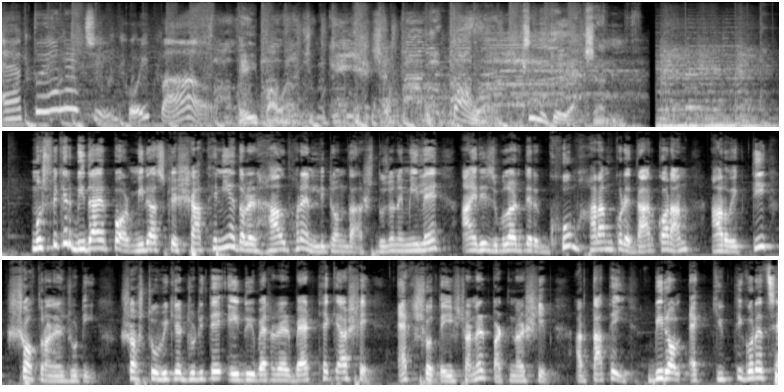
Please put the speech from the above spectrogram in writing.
এত এনার্জি কই পাও? এই পাওয়ার পাওয়ার চুমুকে অ্যাকশন মুশফিকের বিদায়ের পর মিরাজকে সাথে নিয়ে দলের হাল ধরেন লিটন দাস। দুজনে মিলে আইরিশ বোলারদের ঘুম হারাম করে দাঁড় করান আরও একটি শতরানের জুটি। ষষ্ঠ উইকেট জুটিতে এই দুই ব্যাটারের ব্যাট থেকে আসে একশো তেইশ রানের পার্টনারশিপ আর তাতেই বিরল এক কীর্তি করেছে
